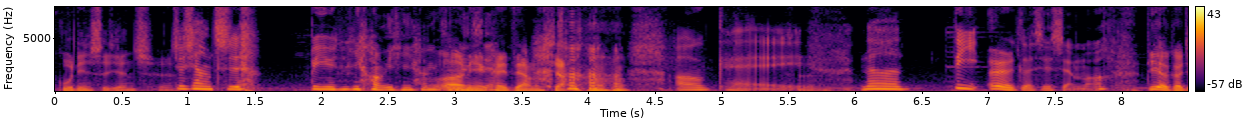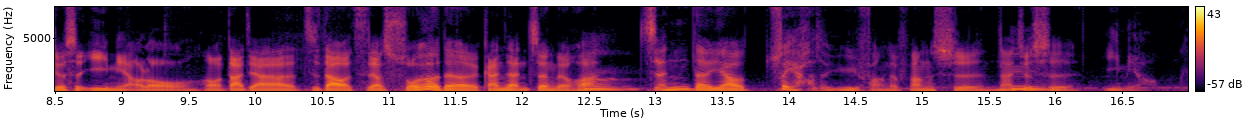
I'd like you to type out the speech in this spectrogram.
固定时间吃，就像吃 避孕药一样。呃，你也可以这样想。OK，那第二个是什么？第二个就是疫苗喽。哦，大家知道，只要所有的感染症的话，嗯、真的要最好的预防的方式，那就是疫苗。嗯、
